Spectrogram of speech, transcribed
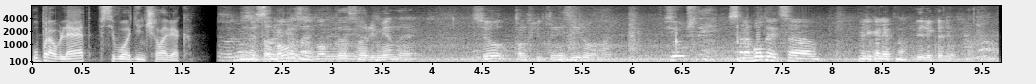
управляет всего один человек. Установка, установка современная, все компьютеризировано. Все ушли. Сработается великолепно. Великолепно.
